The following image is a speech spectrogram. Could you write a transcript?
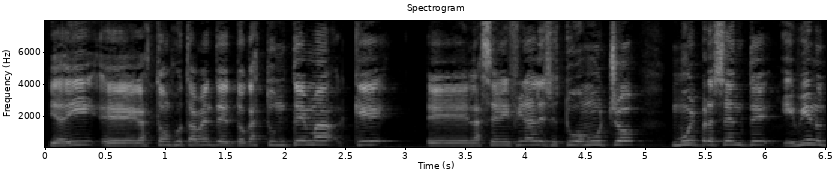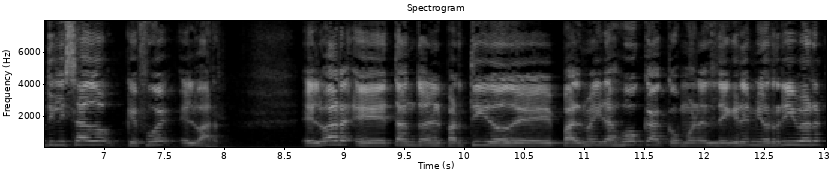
Y ahí, eh, Gastón, justamente tocaste un tema que eh, en las semifinales estuvo mucho, muy presente y bien utilizado, que fue el VAR. El VAR, eh, tanto en el partido de Palmeiras Boca como en el de Gremio River,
